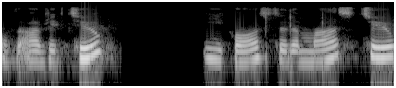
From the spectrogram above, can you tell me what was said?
of the object 2 equals to the mass 2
